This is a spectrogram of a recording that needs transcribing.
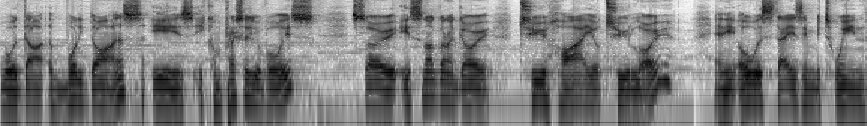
what, what it does is it compresses your voice so it's not gonna go too high or too low and it always stays in between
